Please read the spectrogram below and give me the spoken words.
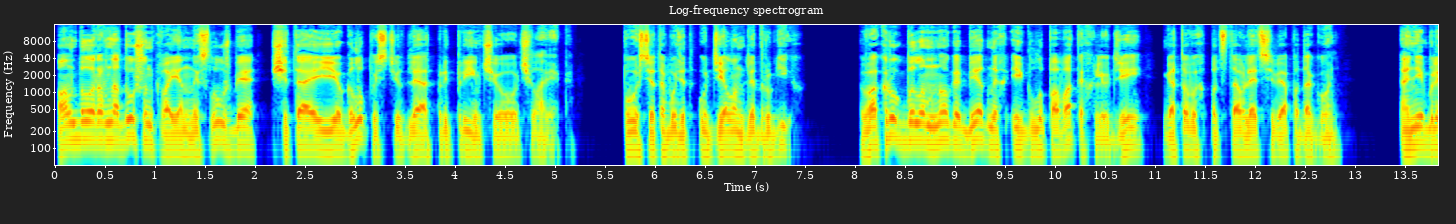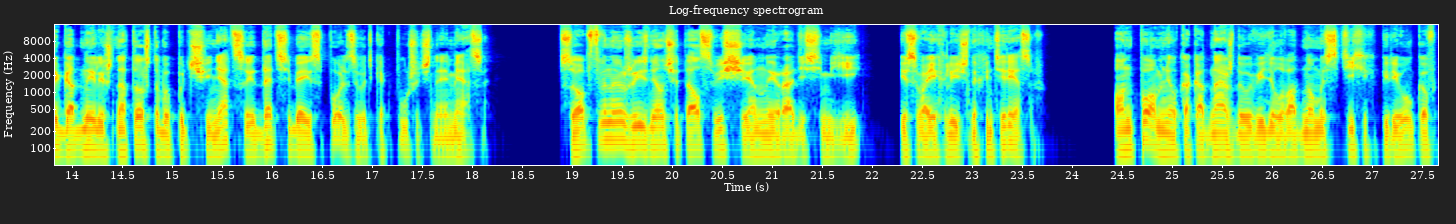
Он был равнодушен к военной службе, считая ее глупостью для предприимчивого человека. Пусть это будет уделом для других. Вокруг было много бедных и глуповатых людей, готовых подставлять себя под огонь. Они были годны лишь на то, чтобы подчиняться и дать себя использовать как пушечное мясо. Собственную жизнь он считал священной ради семьи и своих личных интересов. Он помнил, как однажды увидел в одном из тихих переулков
